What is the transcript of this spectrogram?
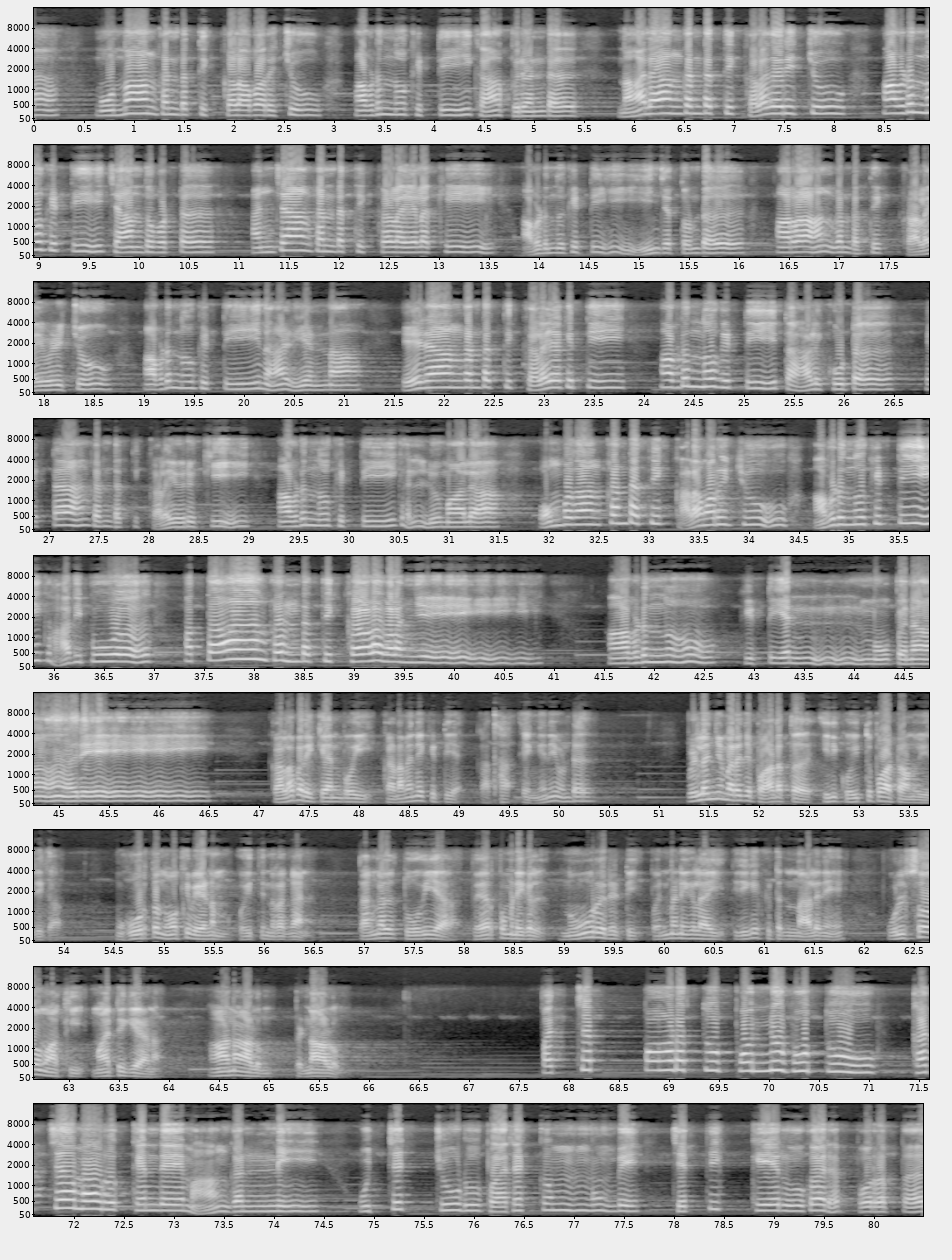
മൂന്നാം കണ്ടത്തി കള പറിച്ചു. അവിടെ നോക്കിട്ടി കാപ്പുരണ്ട്. രണ്ട് നാലാം കണ്ടത്തി കളകരിച്ചു അവിടെ നോക്കിട്ടി ചാന്തുപൊട്ട്. അഞ്ചാം കണ്ടത്തി കള ഇളക്കി. അവിടുന്ന് കിട്ടി ഈഞ്ചത്തുണ്ട്. ആറാം കണ്ടത്തി കളയൊഴിച്ചു അവിടുന്ന് കിട്ടി നാഴിയെണ്ണ. ഏഴാം കണ്ടത്തി കളയ കിട്ടി. അവിടുന്ന് കിട്ടി താളിക്കൂട്ട്. എട്ടാം കണ്ടെത്തി കളയൊരുക്കി. അവിടുന്ന് കിട്ടി കല്ലുമാല. ഒമ്പതാം കണ്ടെത്തി കളമറിച്ചു. അവിടുന്ന് കിട്ടി കാതിപ്പൂവ് പത്താം കണ്ടെത്തി കളകളഞ്ഞേ. കളഞ്ഞേ അവിടുന്നു കിട്ടിയൻ മൂപ്പനാരേ. കള പറിക്കാൻ പോയി കടവനെ കിട്ടിയ കഥ എങ്ങനെയുണ്ട്? വിളഞ്ഞു മറിഞ്ഞ പാടത്ത് ഇനി കൊയ്ത്തുപാട്ടാണ് ഉയരുക. മുഹൂർത്തം നോക്കി വേണം കൊയ്ത്തിനിറങ്ങാൻ. തങ്ങൾ തൂവിയ വേർപ്പുമണികൾ നൂറിരട്ടി പൊന്മണികളായി തിരികെ കിട്ടുന്ന നാളിനെ ഉത്സവമാക്കി മാറ്റുകയാണ് ആണാളും പെണ്ണാളും. പച്ചപ്പാടത്തു പൊന്നുപൂത്തു കച്ചമുറുക്കന്റെ മാങ്കണ്ണി ഉച്ചച്ചൂടു പരക്കും മുമ്പേ ചെത്തിക്കേറുകരപ്പുറത്ത്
